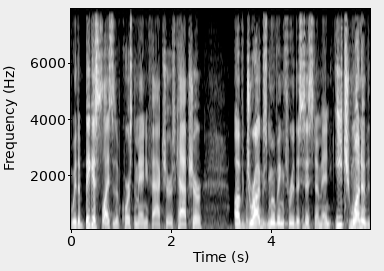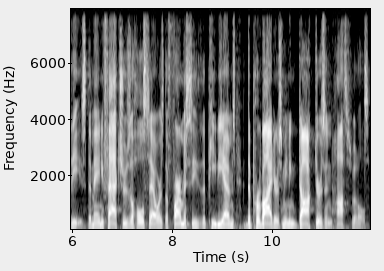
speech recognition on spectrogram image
where the biggest slice is, of course, the manufacturer's capture of drugs moving through the system. And each one of these, the manufacturers, the wholesalers, the pharmacies, the PBMs, the providers, meaning doctors and hospitals,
